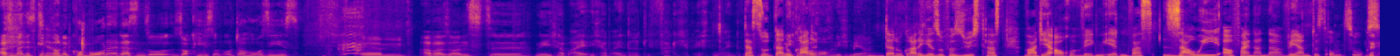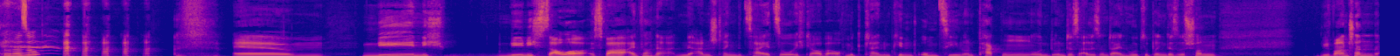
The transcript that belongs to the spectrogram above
Also, ich meine, es gibt Tja. noch eine Kommode, da sind so Sockis und Unterhosis. Ähm, aber sonst, äh, nee, ich habe ein, ich hab ein Drittel. Fuck, ich habe echt nur ein Drittel. Dass du, da Aber du ich brauch gerade auch nicht mehr. da du gerade hier so versüßt hast, wart ihr auch wegen irgendwas saui aufeinander während des Umzugs oder so? Ähm, nee, nicht, nee, nicht sauer. Es war einfach eine, eine anstrengende Zeit so. Ich glaube, auch mit kleinem Kind umziehen und packen und, und das alles unter einen Hut zu bringen, das ist schon. Wir waren schon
